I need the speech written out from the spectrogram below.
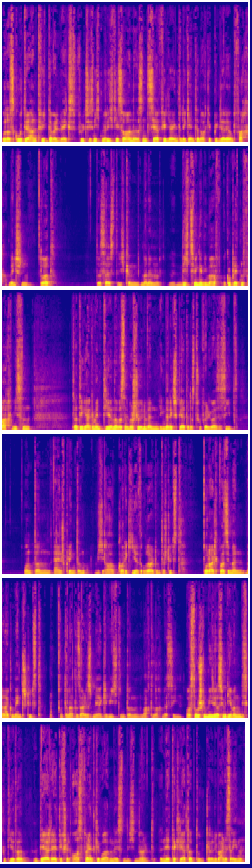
Oder das Gute an Twitter, weil X fühlt sich nicht mehr richtig so an. Es sind sehr viele intelligente und auch gebildete und Fachmenschen dort. Das heißt, ich kann mit meinem nicht zwingend immer kompletten Fachwissen da Dinge argumentieren, aber es ist immer schön, wenn irgendein Experte das zufälligerweise sieht und dann einspringt und mich auch korrigiert oder halt unterstützt. Oder halt quasi mein, mein Argument stützt. Und dann hat das alles mehr Gewicht und dann macht das auch mehr Sinn. Auf Social Media, als ich mit jemandem diskutiert habe, der relativ schnell ausfallend geworden ist und ich ihm halt nett erklärt habe, du kannst über alles reden.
